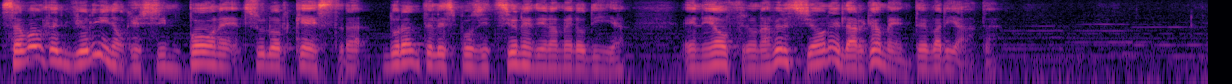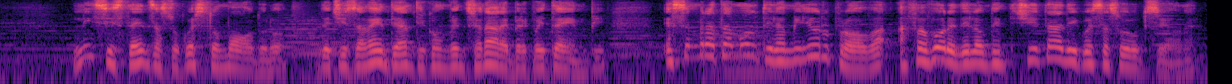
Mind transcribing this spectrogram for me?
Stavolta il violino che si impone sull'orchestra durante l'esposizione di una melodia e ne offre una versione largamente variata. L'insistenza su questo modulo, decisamente anticonvenzionale per quei tempi, è sembrata a molti la miglior prova a favore dell'autenticità di questa soluzione.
